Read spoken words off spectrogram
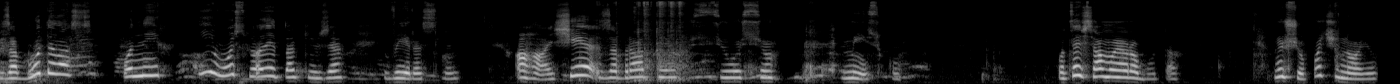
заботилась о них, і ось вони так і вже виросли. Ага, ще забрати всю ось миску. Оце вся моя робота. Ну що, починаю.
